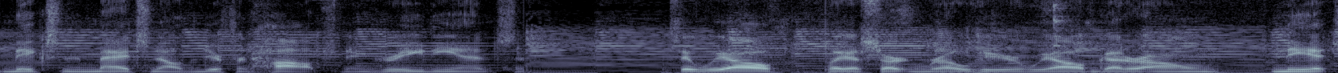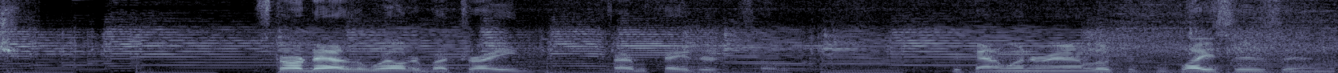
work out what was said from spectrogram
mixing and matching all the different hops and ingredients. And so we all play a certain role here. We all got our own niche. Started out as a welder by trade, fabricator, so we kind of went around, looked at some places and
